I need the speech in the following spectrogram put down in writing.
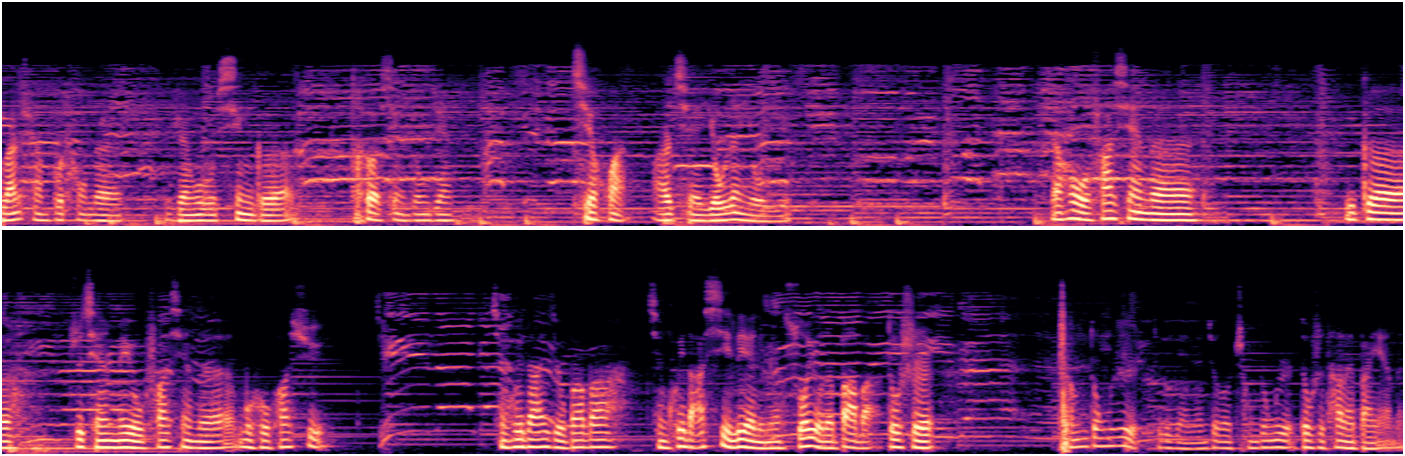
完全不同的人物性格特性中间切换，而且游刃有余。然后我发现了一个之前没有发现的幕后花絮，《请回答一九八八》《请回答》系列里面所有的爸爸都是程东日，这个演员叫做程东日，都是他来扮演的。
